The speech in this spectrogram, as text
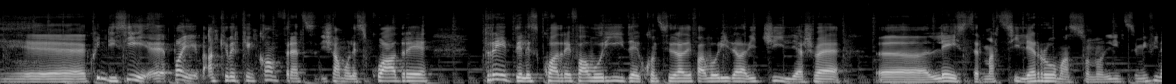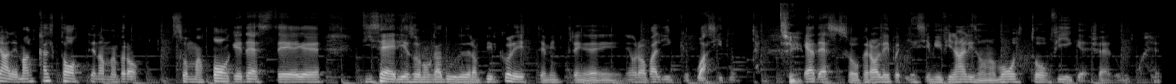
E quindi sì, e poi anche perché in conference diciamo le squadre, tre delle squadre favorite, considerate favorite alla vigilia, cioè Uh, Leicester, Marsiglia e Roma sono lì in semifinale. Manca il Tottenham, però insomma poche teste di serie sono cadute, tra virgolette, mentre in Europa League quasi tutte. Sì. E adesso però le, le, semifinali sono molto fighe, cioè dunque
